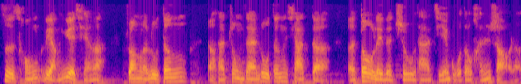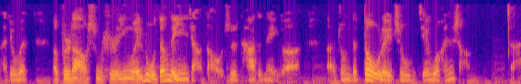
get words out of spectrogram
自从两月前啊，装了路灯，然后他种在路灯下的呃豆类的植物，它结果都很少，然后他就问。呃，不知道是不是因为路灯的影响导致它的那个呃种的豆类植物结果很少啊？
